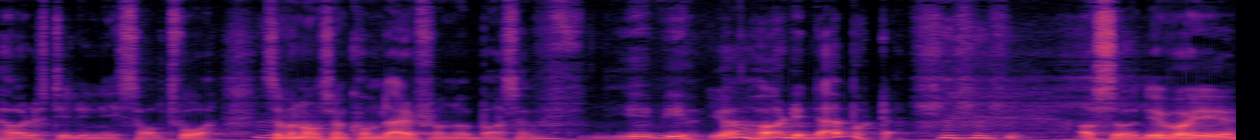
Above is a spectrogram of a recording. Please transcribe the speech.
hördes tydligen i sal 2. Så det var någon som kom därifrån och bara så här, "Jag- jag hör det där borta. Alltså det var ju,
